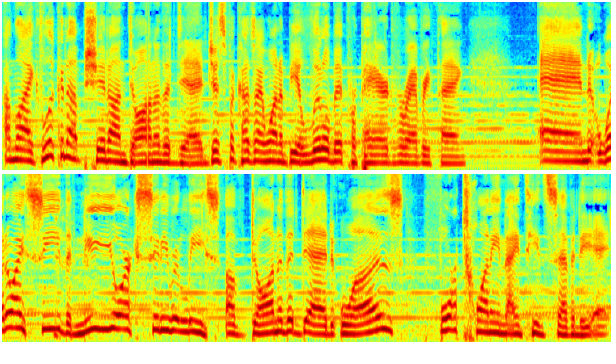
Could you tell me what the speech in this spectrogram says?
I'm like looking up shit on Dawn of the Dead just because I want to be a little bit prepared for everything. And what do I see? The New York City release of Dawn of the Dead was 420 1978.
